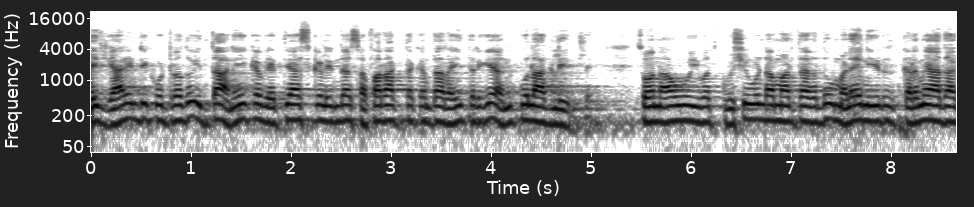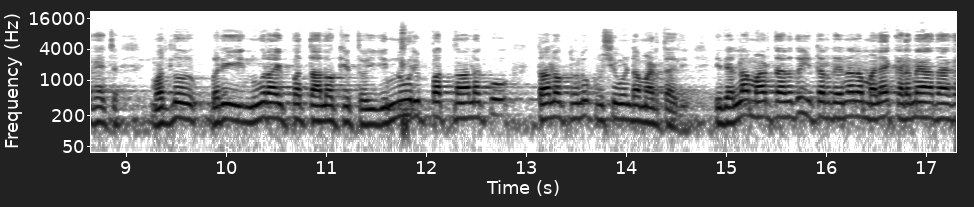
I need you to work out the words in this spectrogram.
ಐದು ಗ್ಯಾರಂಟಿ ಕೊಟ್ಟಿರೋದು ಇಂಥ ಅನೇಕ ವ್ಯತ್ಯಾಸಗಳಿಂದ ಸಫರ್ ಆಗ್ತಕ್ಕಂಥ ರೈತರಿಗೆ ಅನುಕೂಲ ಆಗಲಿ ಅಂತಲೇ. ಸೊ ನಾವು ಇವತ್ತು ಕೃಷಿ ಉಂಡ ಮಾಡ್ತಾ ಇರೋದು, ಮಳೆ ನೀರು ಕಡಿಮೆ ಆದಾಗ ಹೆಚ್ಚು. ಮೊದಲು ಬರೀ ನೂರ ಇಪ್ಪತ್ತು ತಾಲೂಕಿತ್ತು ಈಗ ಇನ್ನೂರ ಇಪ್ಪತ್ನಾಲ್ಕು ತಾಲೂಕಿನಲ್ಲೂ ಕೃಷಿ ಉಂಡ ಮಾಡ್ತಾ ಇದ್ವಿ. ಇದೆಲ್ಲ ಮಾಡ್ತಾ ಇರೋದು ಈ ಥರದ್ದು ಏನಾರ ಮಳೆ ಕಡಿಮೆ ಆದಾಗ,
